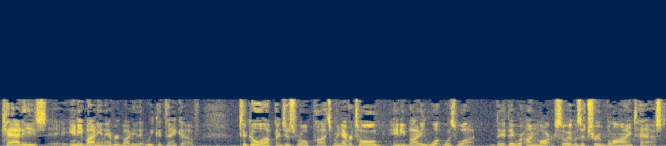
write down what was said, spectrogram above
caddies, anybody and everybody that we could think of to go up and just roll putts. We never told anybody what was what. They, they were unmarked. So it was a true blind test.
